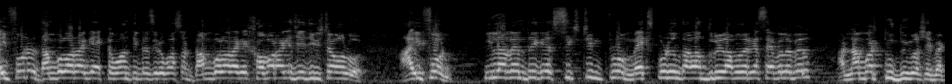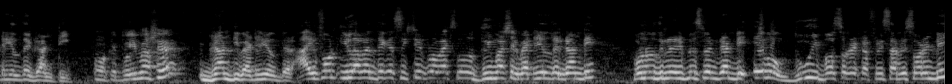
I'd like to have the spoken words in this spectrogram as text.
আইফোনের দাম বলার আগে একটা ওয়ান তিনটা জিরো পাঁচশো দাম বলার আগে সবার আগে যে জিনিসটা হলো আইফোন ইলেভেন থেকে সিক্সটিন প্রো ম্যাক্স পর্যন্ত আলহামদুলিল্লাহ আমাদের কাছে অ্যাভেলেবেল আর নাম্বার টু দুই মাসের ব্যাটারি হেলথের গ্যারান্টি ওকে দুই মাসে গ্যারান্টি ব্যাটারি হেলথের আইফোন ইলেভেন থেকে সিক্সটিন প্রো ম্যাক্স পর্যন্ত দুই মাসের ব্যাটারি হেলথের গ্যারান্টি পনেরো দিনের রিপ্লেসমেন্ট গ্যারান্টি এবং দুই বছরের একটা ফ্রি সার্ভিস ওয়ারেন্টি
